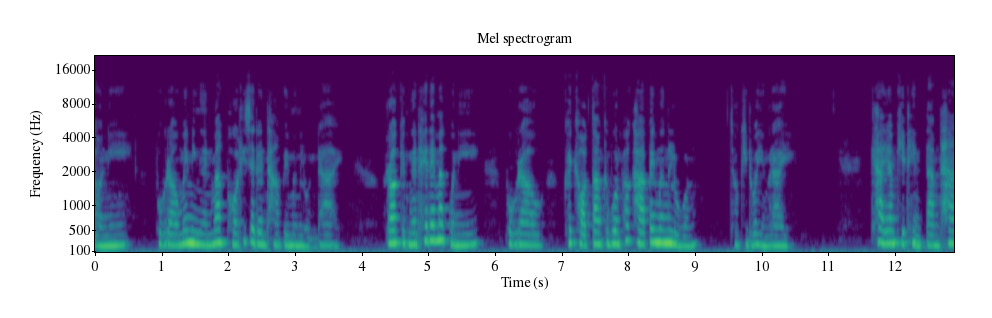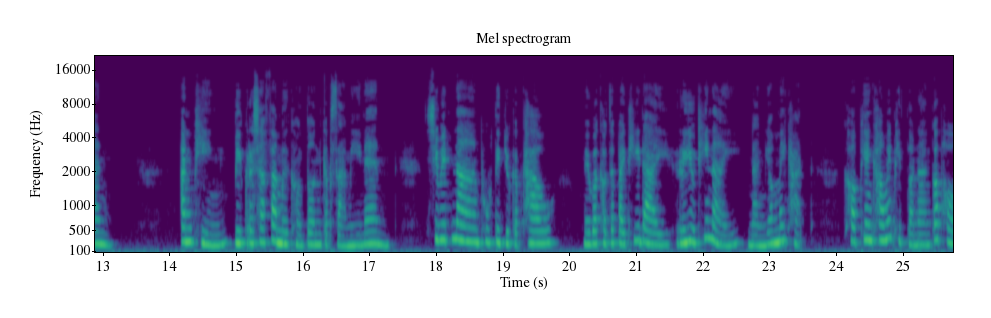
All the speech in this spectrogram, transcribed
ตอนนี้พวกเราไม่มีเงินมากพอที่จะเดินทางไปเมืองหลวงได้ รอเก็บเงินให้ได้มากกว่านี้ พวกเราเคยขอตามขบวนพ่อค้าไปเมืองหลวง เจ้าคิดว่าอย่างไรข้ายอมคิดเห็นตามท่าน อันผิงบีบกระชับฝ่ามือของตนกับสามีแน่น ชีวิตนางผูกติดอยู่กับเขา ไม่ว่าเขาจะไปที่ใดหรืออยู่ที่ไหน นางย่อมไม่ขัด ขอเพียงเขาไม่ผิดต่อนางก็พอ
